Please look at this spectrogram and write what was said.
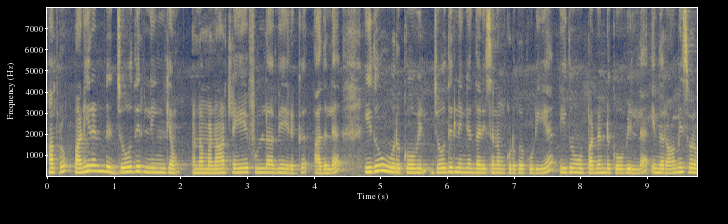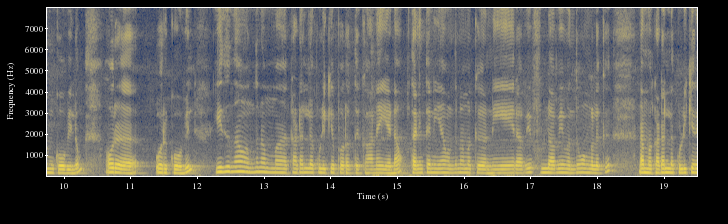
அப்புறம் பனிரெண்டு ஜோதிர்லிங்கம் நம்ம நாட்டிலையே ஃபுல்லாகவே இருக்குது அதில் இதுவும் ஒரு கோவில். ஜோதிர்லிங்க தரிசனம் கொடுக்கக்கூடிய இதுவும் பன்னெண்டு கோவிலில் இந்த ராமேஸ்வரம் கோவிலும் ஒரு ஒரு கோவில். இதுதான் வந்து நம்ம கடலில் குளிக்க போகிறதுக்கான இடம். தனித்தனியாக வந்து நமக்கு நேராகவே ஃபுல்லாகவே வந்து உங்களுக்கு நம்ம கடலில் குளிக்கிற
